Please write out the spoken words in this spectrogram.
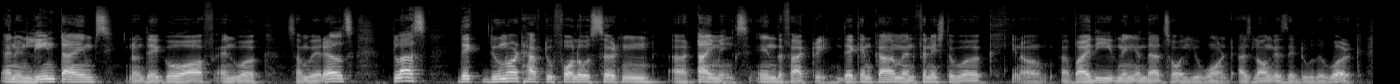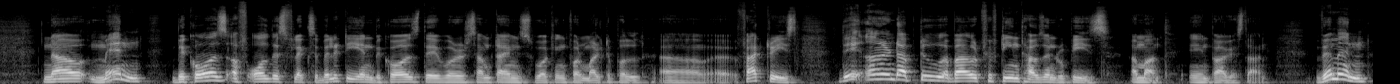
and in lean times, you know, they go off and work somewhere else. Plus, they do not have to follow certain uh, timings in the factory. They can come and finish the work, you know, uh, by the evening, and that's all you want, as long as they do the work. Now, men, because of all this flexibility and because they were sometimes working for multiple uh, uh factories, they earned up to about 15,000 rupees a month in Pakistan. Women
